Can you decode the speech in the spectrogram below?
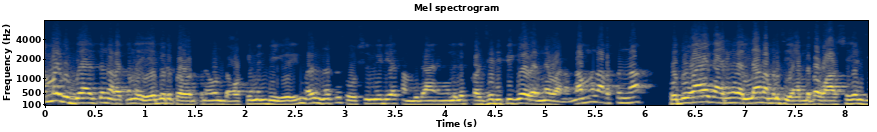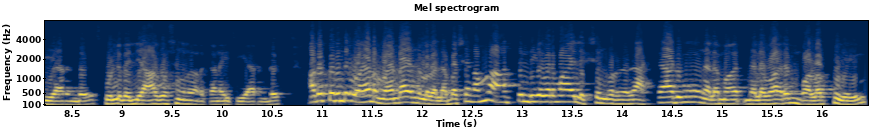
നമ്മുടെ വിദ്യാലയത്തിൽ നടക്കുന്ന ഏതൊരു പ്രവർത്തനവും ഡോക്യുമെന്റ് ചെയ്യുകയും അത് ഇന്നത്തെ സോഷ്യൽ മീഡിയ സംവിധാനങ്ങളിൽ പ്രചരിപ്പിക്കുക തന്നെ വേണം. നമ്മൾ നടത്തുന്ന പൊതുവായ കാര്യങ്ങളെല്ലാം നമ്മൾ ചെയ്യാറുണ്ട്. ഇപ്പൊ വാർഷികം ചെയ്യാറുണ്ട് സ്കൂളിൽ വലിയ ആഘോഷങ്ങൾ നടക്കാനായി ചെയ്യാറുണ്ട്. അതൊക്കെ ഇതിന്റെ വേണം വേണ്ട എന്നുള്ളതല്ല. പക്ഷെ നമ്മൾ ആത്യന്തികപരമായ ലക്ഷ്യം എന്ന് പറയുന്നത് അക്കാദമിക നിലവാരം വളർത്തുകയും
